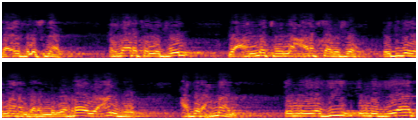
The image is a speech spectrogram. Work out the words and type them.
daciif alisnaad cumaarata majhuul wacammatuhu ma caraftabu sheekh. Cidideeda maanan garanin waraawi canhu cabdiraxmaan ibn yaziid ibn ziyaad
